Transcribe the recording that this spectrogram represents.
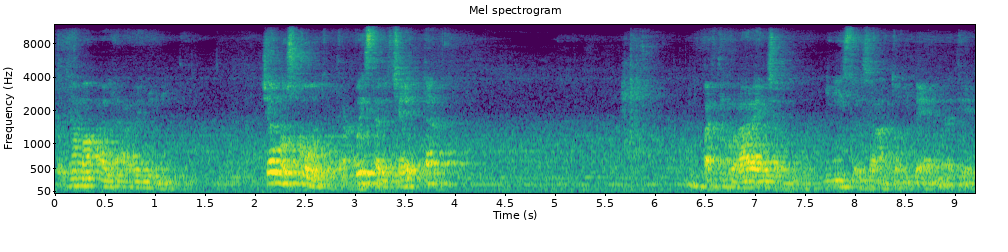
torniamo al, Regno Unito. C'è uno scontro tra questa ricetta, particolare c'è un ministro di San Antonio Ben, che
